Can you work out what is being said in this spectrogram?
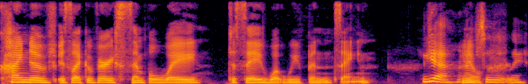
kind of is like a very simple way to say what we've been saying Yeah, You know. absolutely.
